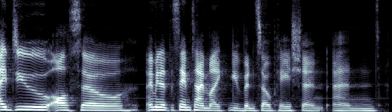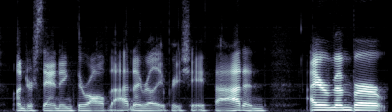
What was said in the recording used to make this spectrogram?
I do also, I mean, at the same time, like you've been so patient and understanding through all of that, and I really appreciate that. And I remember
